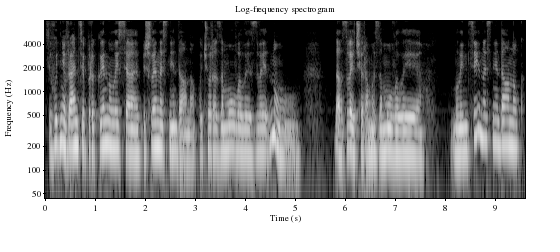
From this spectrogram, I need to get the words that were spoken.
Сьогодні вранці прокинулися, пішли на сніданок. Учора замовили з, ну, да, з вечора ми замовили млинці на сніданок.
